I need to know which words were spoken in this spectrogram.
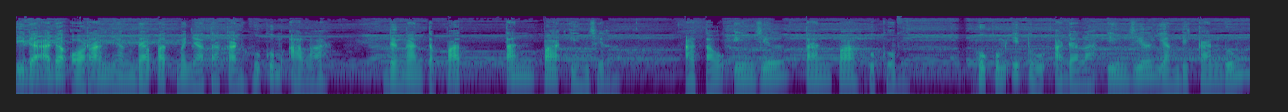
Tidak ada orang yang dapat menyatakan hukum Allah dengan tepat tanpa Injil, atau Injil tanpa hukum. Hukum itu adalah Injil yang dikandung,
